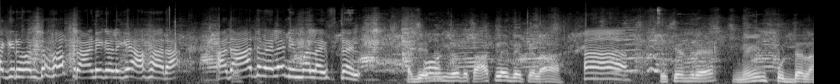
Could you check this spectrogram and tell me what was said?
ಆಗಿರುವಂತಹ ಪ್ರಾಣಿಗಳಿಗೆ ಆಹಾರ. ಅದಾದ ಮೇಲೆ ನಿಮ್ಮ ಲೈಫ್ ಸ್ಟೈಲ್ ಅದೇನಂದ್ರೆ ಹಾಕ್ಲೇಬೇಕಲ್ಲ? ಹಾಂ ಏಕೆಂದ್ರೆ ಮೇನ್ ಫುಡ್ ಅಲ್ಲ.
